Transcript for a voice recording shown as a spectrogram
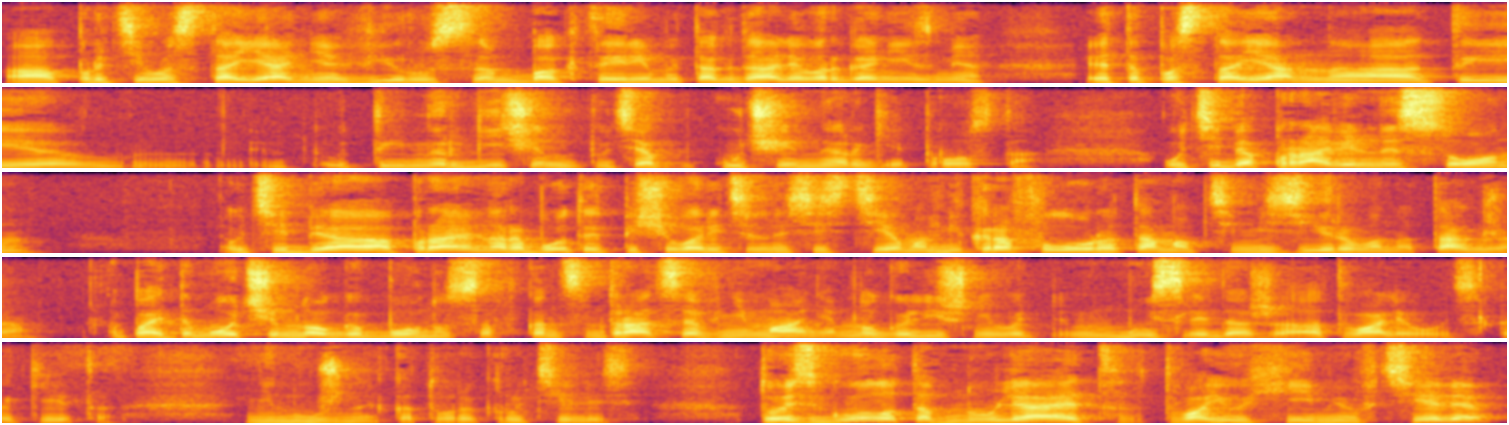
а, противостояние вирусам, бактериям и так далее в организме. Это постоянно ты, ты энергичен, у тебя куча энергии просто. У тебя правильный сон, у тебя правильно работает пищеварительная система, микрофлора там оптимизирована также. Поэтому очень много бонусов, концентрация внимания, много лишнего мыслей даже отваливаются какие-то ненужные, которые крутились. То есть голод обнуляет твою химию в теле,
